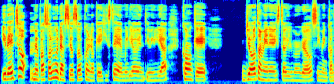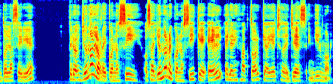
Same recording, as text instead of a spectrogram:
Y de hecho, me pasó algo gracioso con lo que dijiste de Emilio Ventimiglia, como que yo también he visto Gilmore Girls y me encantó la serie, pero yo no lo reconocí. O sea, yo no reconocí que él era el mismo actor que había hecho de Jess en Gilmore.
